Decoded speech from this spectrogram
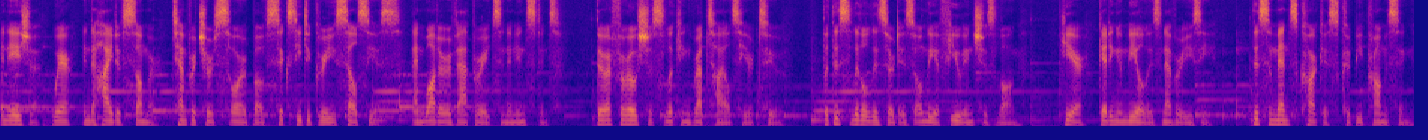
In Asia, where, in the height of summer, temperatures soar above 60 degrees Celsius, and water evaporates in an instant. There are ferocious-looking reptiles here too. But this little lizard is only a few inches long. Here, getting a meal is never easy. This immense carcass could be promising.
